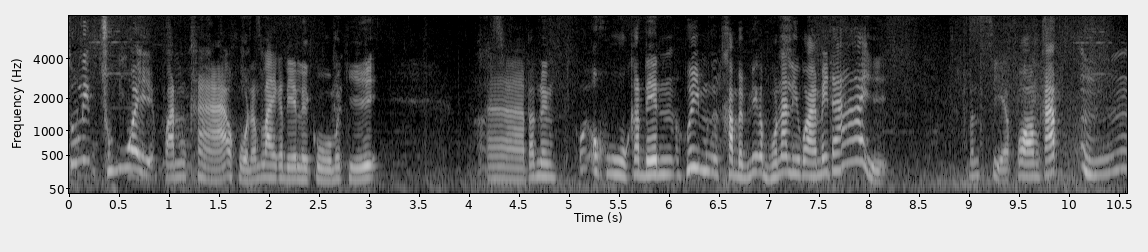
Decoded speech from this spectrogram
ต้องรีบช่วย ฟันขา โอ้โห น้ำลายกระเด็นเลยกูเมื่อกี้อ่าแป๊บนึงโอ้โหกระเด็นเฮ้ยมึงทำแบบนี้กับหัวหน้ารีวไม่ได้ มันเสียฟอร์มครับ อืม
